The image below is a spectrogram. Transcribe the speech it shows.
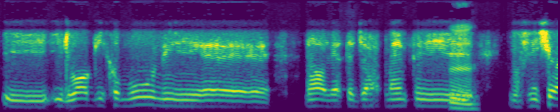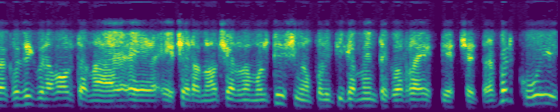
i, i luoghi comuni, eh, no, gli atteggiamenti, mm. non si diceva così quella volta, ma eh, c'erano, c'erano, moltissimo politicamente corretti, eccetera, per cui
